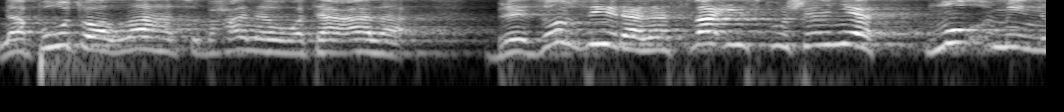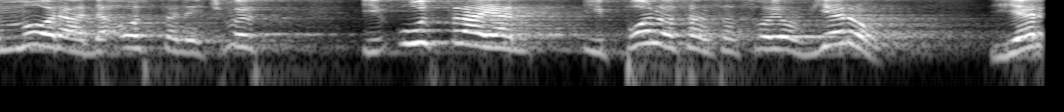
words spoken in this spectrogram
na putu Allaha subhanahu wa ta'ala, bez obzira na sva iskušenja, mu'min mora da ostane čvrst i ustrajan i ponosan sa svojom vjerom, jer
